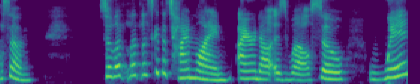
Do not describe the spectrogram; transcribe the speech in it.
Awesome. So let, let let's get the timeline ironed out as well. So when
